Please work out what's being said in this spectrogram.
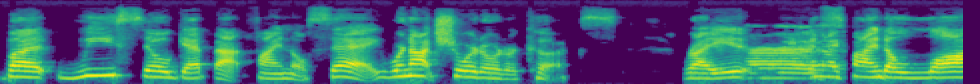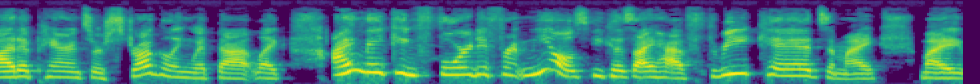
but we still get that final say. We're not short order cooks right? Yes. and i find a lot of parents are struggling with that like i'm making four different meals because i have three kids and my my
